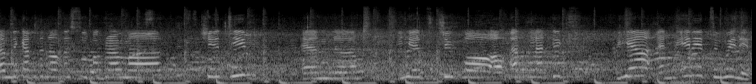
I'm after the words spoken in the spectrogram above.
I'm the captain of the Super Grandma cheer team, and uh, we're here to cheer for our athletics. Here and in it to win it.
